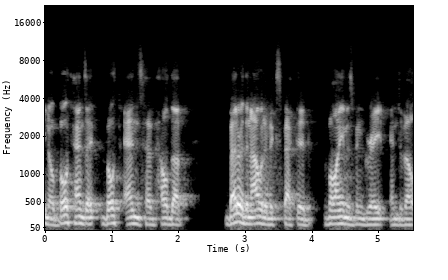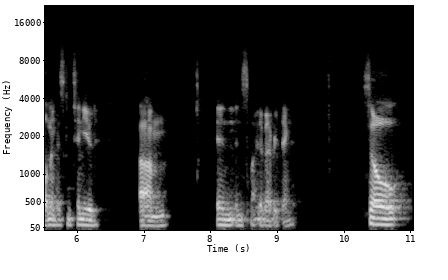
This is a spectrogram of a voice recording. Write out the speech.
you know, both ends, both ends have held up better than I would have expected. Volume has been great and development has continued um, in, in spite of everything. So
